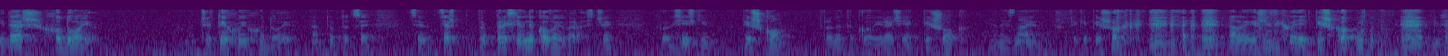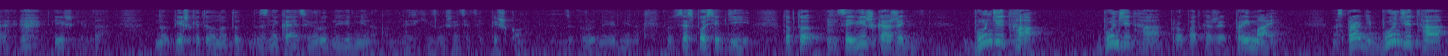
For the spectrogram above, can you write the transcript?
йдеш ходою, чи тихою ходою. Так? Тобто це, це, це ж прислівниковий вираз, чи по-російськи пішком. Правда, такої речі, як пішок, я не знаю, що таке пішок, але люди ходять пішком. Пішки, так. Ну, пішки, то воно тут зникає цей рудний відмінок. Російській залишається цей пішком, рудний відмінок. Тобто це спосіб дії. Тобто цей вірш каже: Бунджітха, бунджітга, Прабхупад каже, приймай. Насправді бунджітга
